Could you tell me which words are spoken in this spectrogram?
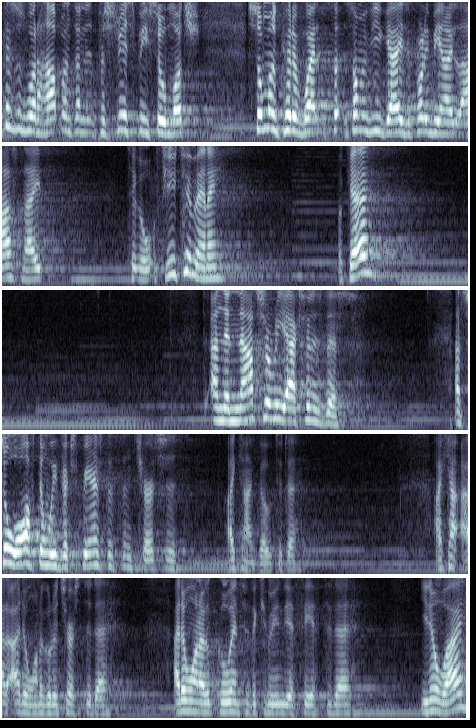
This is what happens, and it frustrates me so much. Someone could have went. Some of you guys have probably been out last night. Took a few too many. Okay. And the natural reaction is this. And so often we've experienced this in churches. I can't go today. I can't. I, I don't want to go to church today. I don't want to go into the community of faith today. You know why?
